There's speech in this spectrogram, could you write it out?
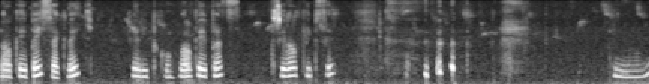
Velký pejsek, viď? Filipku, velký pes. Tři velký psy. no.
